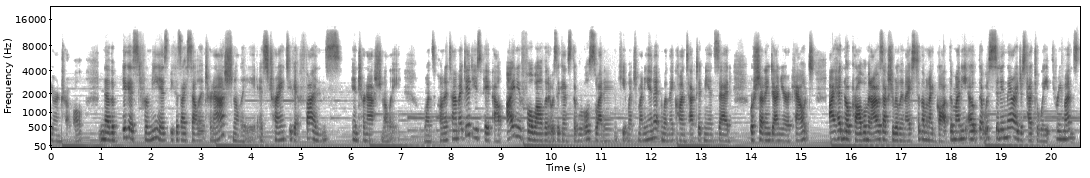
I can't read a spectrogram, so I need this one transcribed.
you're in trouble. Now, the biggest for me is because I sell internationally, is trying to get funds internationally. Once upon a time, I did use PayPal. I knew full well that it was against the rules, so I didn't keep much money in it. And when they contacted me and said, We're shutting down your account, I had no problem. And I was actually really nice to them. And I got the money out that was sitting there. I just had to wait three months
